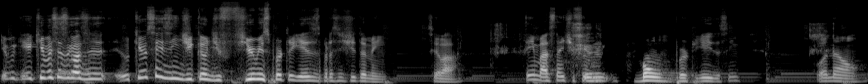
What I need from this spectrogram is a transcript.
E o que, vocês gostam? O que vocês indicam de filmes portugueses pra assistir também? Sei lá. Tem bastante filme, bom português assim? Ou não?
